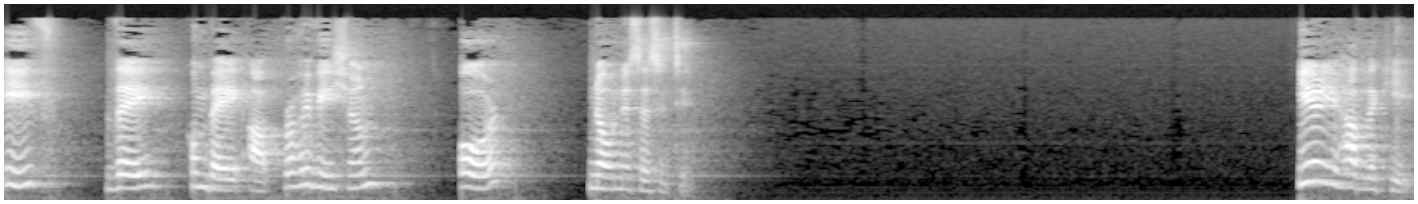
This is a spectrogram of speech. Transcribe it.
if they convey a prohibition or no necessity. Here you have the key.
